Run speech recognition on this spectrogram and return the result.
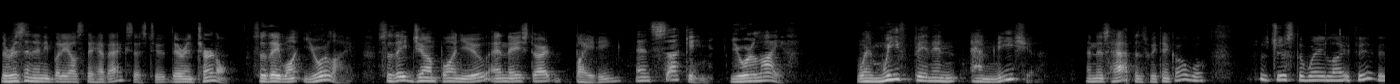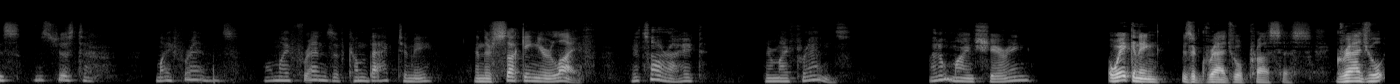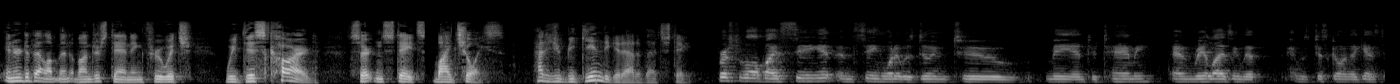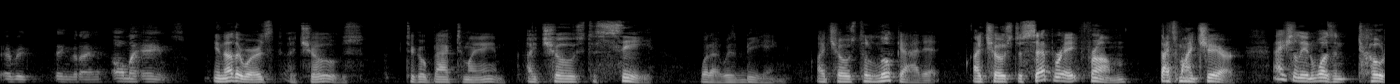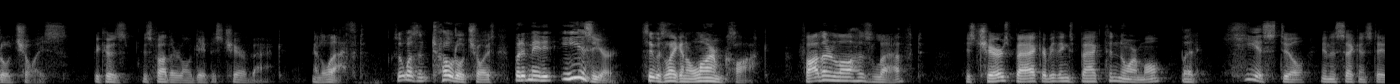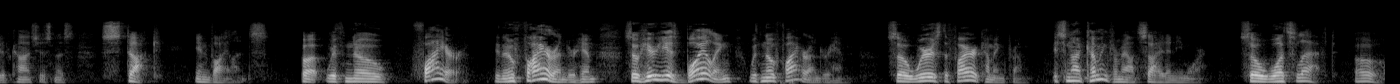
There isn't anybody else they have access to. They're internal. So they want your life. So they jump on you and they start biting and sucking your life. When we've been in amnesia and this happens, we think, oh, well, this is just the way life is. It's just uh, my friends. All my friends have come back to me and they're sucking your life. It's all right. They're my friends. I don't mind sharing. Awakening is a gradual process, gradual inner development of understanding through which we discard certain states by choice. How did you begin to get out of that state? First of all, by seeing it and seeing what it was doing to me and to Tammy, and realizing that it was just going against everything that I, all my aims. In other words, I chose to go back to my aim. I chose to see what I was being. I chose to look at it. I chose to separate from, that's my chair. Actually, it wasn't total choice because his father in law gave his chair back and left. So it wasn't total choice, but it made it easier. See, it was like an alarm clock. Father in law has left. His chair's back, everything's back to normal, but he is still in the second state of consciousness, stuck in violence, but with no fire. No fire under him. So here he is boiling with no fire under him. So where's the fire coming from? It's not coming from outside anymore. So what's left? Oh,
